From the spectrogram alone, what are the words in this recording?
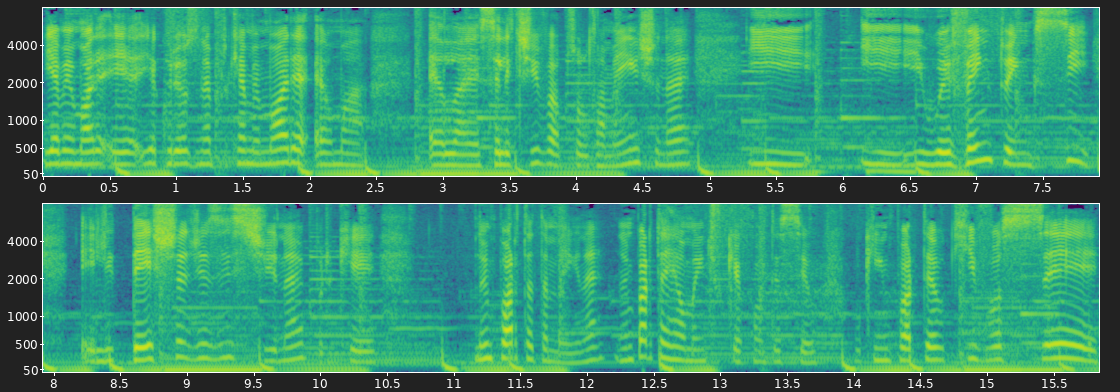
E a memória, e é curioso, né? Porque a memória é uma, ela é seletiva absolutamente, né? E, e, e o evento em si, ele deixa de existir, né? Porque não importa também, né? Não importa realmente o que aconteceu. O que importa é o que você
